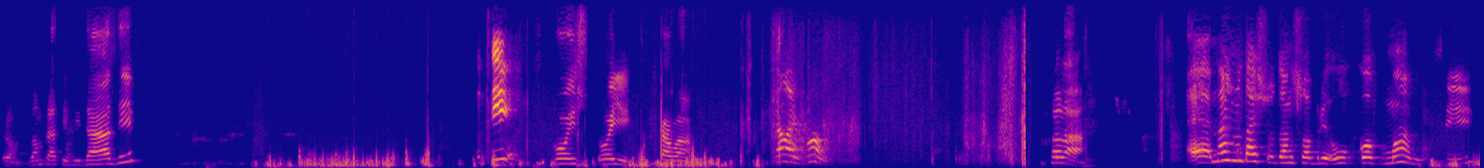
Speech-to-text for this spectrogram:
Pronto, vamos para a atividade. Tia. Oi, oi, Cauã. Não, irmão. Falar. É, nós não estamos estudando sobre o corpo humano? Sim.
